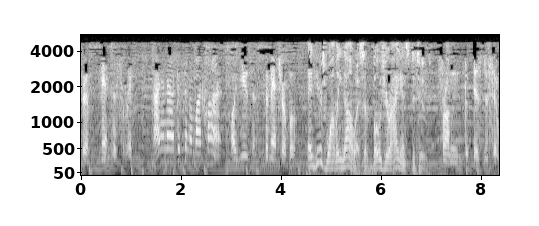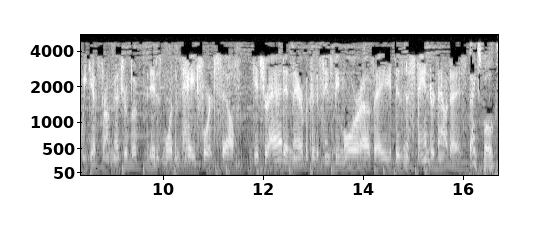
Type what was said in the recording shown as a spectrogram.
tremendously. 99% of my clients are using the Metro Book. And here's Wally Nawas of Bossier Eye Institute. From the business that we get from MetroBook, it is more than paid for itself. Get your ad in there because it seems to be more of a business standard nowadays. Thanks, folks.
